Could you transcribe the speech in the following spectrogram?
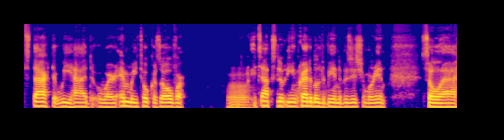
start that we had, where Emery took us over Mm. It's absolutely incredible to be in the position we're in. So uh,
